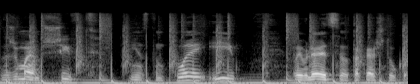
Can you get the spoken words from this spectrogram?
Зажимаем Shift Instant Play и появляется вот такая штука.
